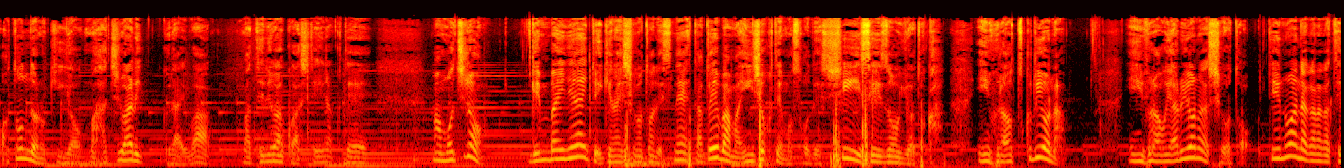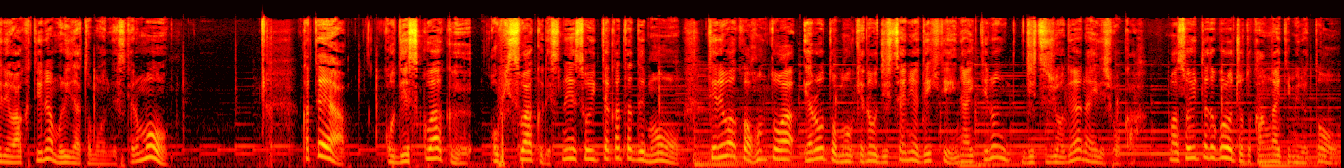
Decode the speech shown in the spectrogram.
ほとんどの企業、まあ、8割ぐらいは、まあ、テレワークはしていなくて、まあ、もちろん現場に出ないといけない仕事ですね。例えば、ま、飲食店もそうですし、製造業とか、インフラを作るような、インフラをやるような仕事っていうのはなかなかテレワークっていうのは無理だと思うんですけども、かたや、こうデスクワーク、オフィスワークですね、そういった方でも、テレワークは本当はやろうと思うけど、実際にはできていないっていうのが実情ではないでしょうか。まあ、そういったところをちょっと考えてみると、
